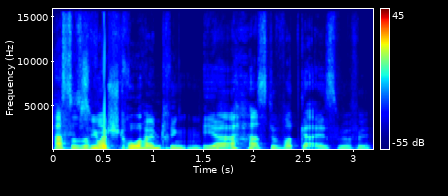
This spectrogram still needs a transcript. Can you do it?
hast du so ist wie Wod mit Strohhalm trinken. ja, hast du Wodka-Eiswürfel?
